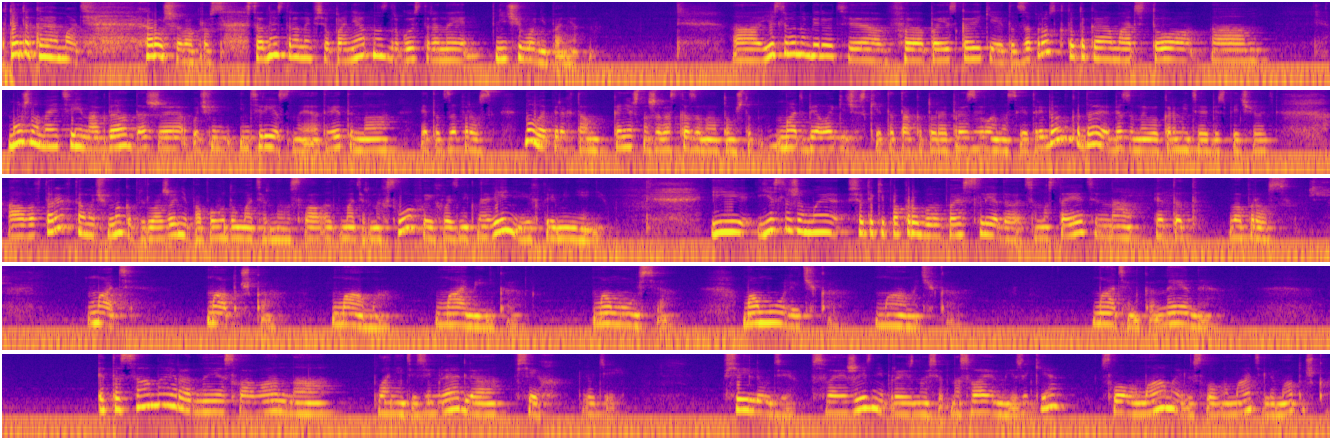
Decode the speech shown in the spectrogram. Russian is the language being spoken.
Кто такая мать? Хороший вопрос. С одной стороны, все понятно, с другой стороны, ничего не понятно. А, если вы наберете в поисковике этот запрос «Кто такая мать?», то а, можно найти иногда даже очень интересные ответы на этот запрос. Ну, во-первых, там, конечно же, рассказано о том, что мать биологически это та, которая произвела на свет ребенка, да, и обязана его кормить и обеспечивать. А во-вторых, там очень много предложений по поводу матерного матерных слов и их возникновения, и их применения. И если же мы все-таки попробуем поисследовать самостоятельно этот вопрос, мать, матушка, мама, маменька, мамуся – мамулечка, мамочка, матинка, нене. Это самые родные слова на планете Земля для всех людей. Все люди в своей жизни произносят на своем языке слово мама или слово мать или матушка.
